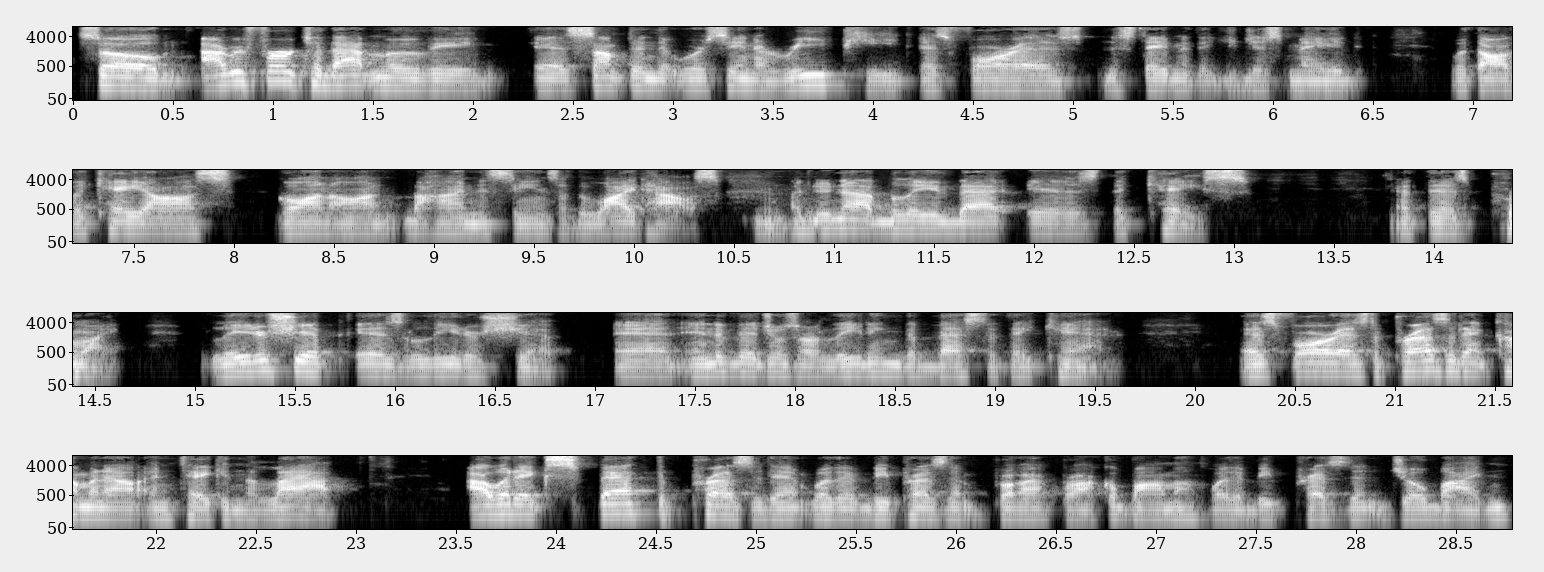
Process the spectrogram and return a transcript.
So I refer to that movie as something that we're seeing a repeat as far as the statement that you just made with all the chaos going on behind the scenes of the White House. Mm-hmm. I do not believe that is the case at this point. Leadership is leadership and individuals are leading the best that they can. As far as the president coming out and taking the lap, I would expect the president, whether it be President Barack Obama, whether it be President Joe Biden,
